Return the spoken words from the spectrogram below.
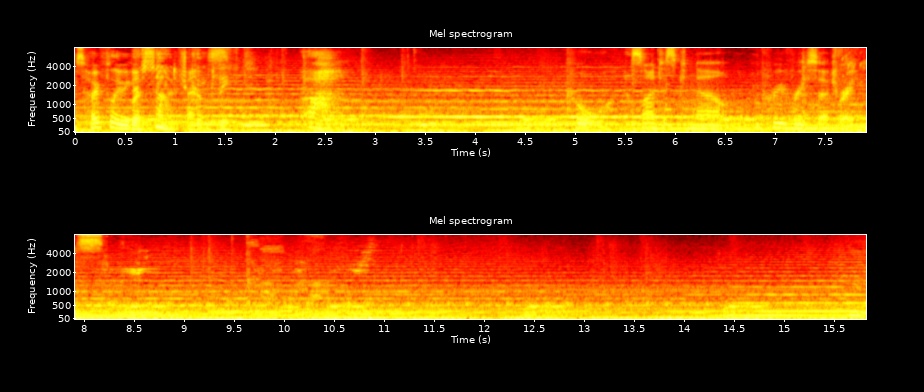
Hopefully we get some Research complete. Ah. Cool. Scientists can now improve research rates. Hmm.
